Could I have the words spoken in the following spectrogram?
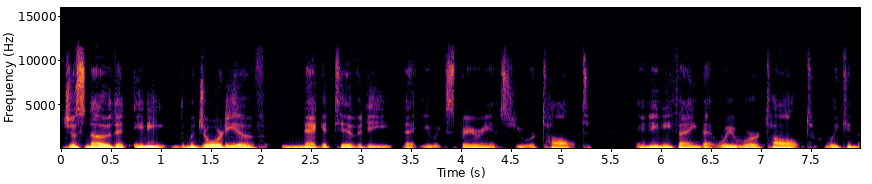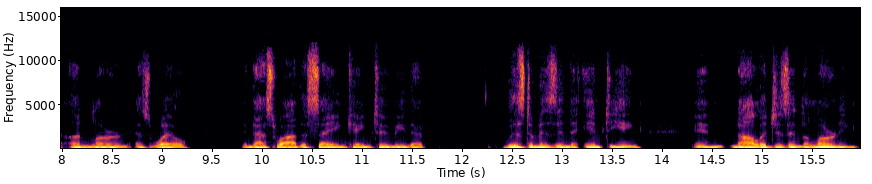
Just know that any the majority of negativity that you experience, you were taught and anything that we were taught, we can unlearn as well. And that's why the saying came to me that wisdom is in the emptying and knowledge is in the learning.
